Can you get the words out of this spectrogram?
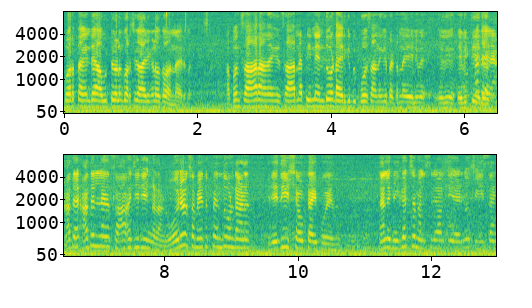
പുറത്ത് അതിന്റെ ഔട്ടുകളും കുറച്ച് കാര്യങ്ങളൊക്കെ വന്നായിരുന്നു. അപ്പം സാറാണെങ്കിൽ സാറിനെ പിന്നെ എന്തുകൊണ്ടായിരിക്കും ബിഗ് ബോസ് ആണെങ്കിൽ പെട്ടെന്ന് എവിറ്റ് ചെയ്തത്? അതെ അതെല്ലാം സാഹചര്യങ്ങളാണ്. ഓരോ സമയത്ത് ഇപ്പം എന്തുകൊണ്ടാണ് രതീഷ് ഔട്ടായി പോയത്? നല്ല മികച്ച മത്സരാർത്ഥിയായിരുന്നു സീസൺ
